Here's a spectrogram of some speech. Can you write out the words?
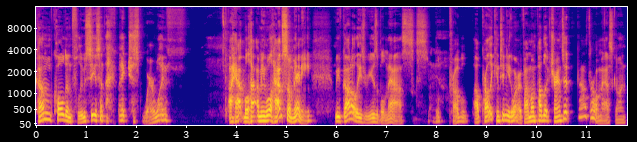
come cold and flu season, I might just wear one. I have. We'll. Ha- I mean, we'll have so many. We've got all these reusable masks. We'll probably. I'll probably continue to wear. If I'm on public transit, I'll throw a mask on.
